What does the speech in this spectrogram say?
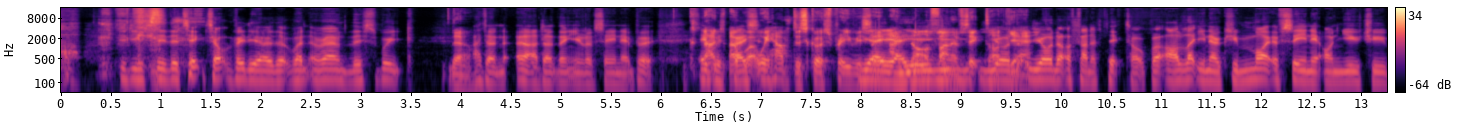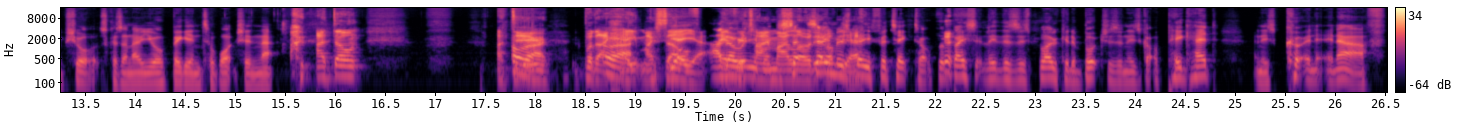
Oh, did you see the TikTok video that went around this week? No, I don't. I don't think you'll have seen it, but it I- was I- basi- we have discussed previously. I'm not a fan of TikTok. You're, yeah, you're not a fan of TikTok, but I'll let you know because you might have seen it on YouTube Shorts because I know you're big into watching that. I, I don't. I do, right. but I All right. hate myself yeah, yeah. I every time. I load Same it up. Same as yeah. me for TikTok, but basically, there's this bloke in a butcher's and he's got a pig head and he's cutting it in half,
